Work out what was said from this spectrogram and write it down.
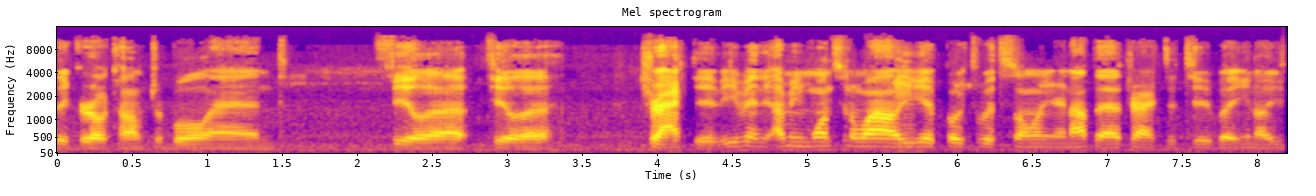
the girl comfortable and feel a feel uh, attractive. Even I mean, once in a while you get booked with someone you're not that attracted to, but you know, you,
